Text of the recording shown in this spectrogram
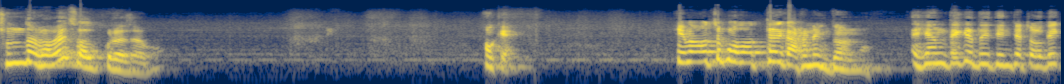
সুন্দরভাবে সলভ করে যাব। ওকে এবার হচ্ছে পদার্থের গাঠনিক ধর্ম। এখান থেকে দুই তিনটা টপিক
